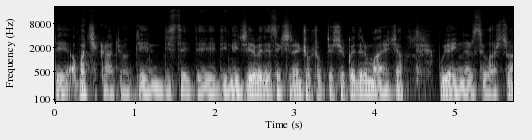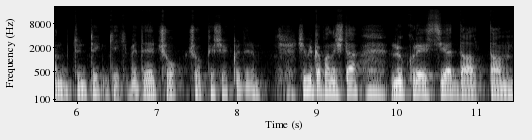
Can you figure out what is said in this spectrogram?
de, Açık Radyo din, dinleyicileri ve destekçilerine çok çok teşekkür ederim. Ayrıca bu yayınları size ulaştıran bütün teknik ekibe de çok çok teşekkür ederim. Şimdi kapanışta Lucrezia Dalt'tan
